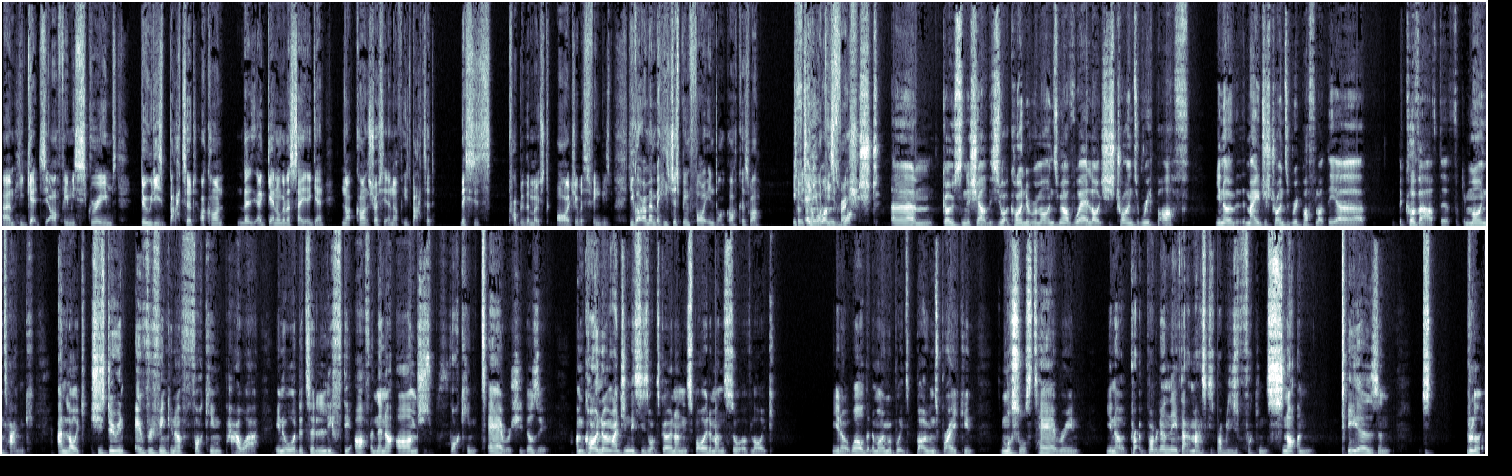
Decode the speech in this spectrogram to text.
Um, he gets it off him. He screams, "Dude, he's battered." I can't. Again, I'm going to say it again. Not can't stress it enough. He's battered. This is probably the most arduous thing. He's. You got to remember, he's just been fighting Doc Ock as well. So if not like anyone's watched um, Ghost in the Shell, this is what kind of reminds me of, where like she's trying to rip off, you know, the Major's trying to rip off like the uh, the cover of the fucking mine tank, and like she's doing everything in her fucking power in order to lift it off, and then her arms just fucking tear as she does it. I'm kind of imagining this is what's going on in Spider-Man's sort of like, you know, world at the moment, but it's bones breaking, muscles tearing, you know, pro- probably underneath that mask is probably just fucking snot and tears and just blood.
